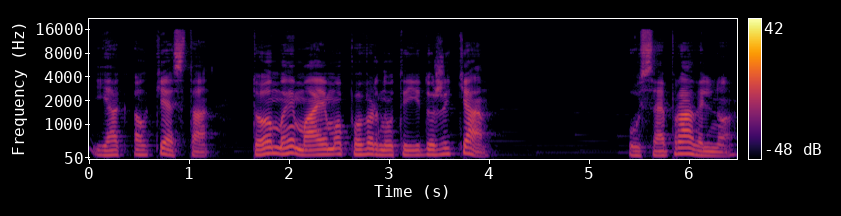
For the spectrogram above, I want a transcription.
як Алкеста, то ми маємо повернути її до життя. Усе правильно.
